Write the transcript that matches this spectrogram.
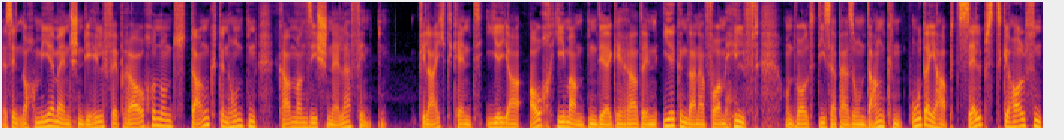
Es sind noch mehr Menschen, die Hilfe brauchen und dank den Hunden kann man sie schneller finden. Vielleicht kennt ihr ja auch jemanden, der gerade in irgendeiner Form hilft und wollt dieser Person danken. Oder ihr habt selbst geholfen,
